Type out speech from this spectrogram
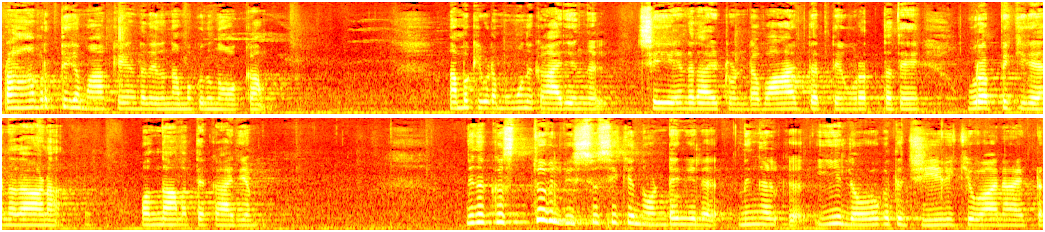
പ്രാവർത്തികമാക്കേണ്ടത് എന്ന് നമുക്കൊന്ന് നോക്കാം. നമുക്കിവിടെ മൂന്ന് കാര്യങ്ങൾ ചെയ്യേണ്ടതായിട്ടുണ്ട്. വാഗ്ദത്തെ ഉറത്തത്തെ ഉറപ്പിക്കുക എന്നതാണ് ഒന്നാമത്തെ കാര്യം. നിങ്ങൾ ക്രിസ്തുവിൽ വിശ്വസിക്കുന്നുണ്ടെങ്കിൽ നിങ്ങൾക്ക് ഈ ലോകത്ത് ജീവിക്കുവാനായിട്ട്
